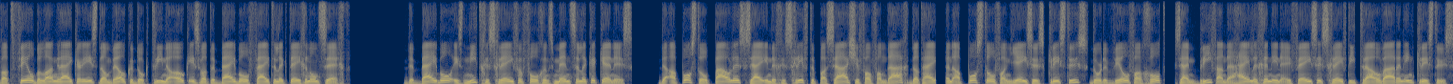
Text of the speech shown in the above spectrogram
Wat veel belangrijker is dan welke doctrine ook is wat de Bijbel feitelijk tegen ons zegt. De Bijbel is niet geschreven volgens menselijke kennis. De apostel Paulus zei in de geschrifte passage van vandaag dat hij, een apostel van Jezus Christus, door de wil van God, zijn brief aan de heiligen in Efeze schreef die trouw waren in Christus.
